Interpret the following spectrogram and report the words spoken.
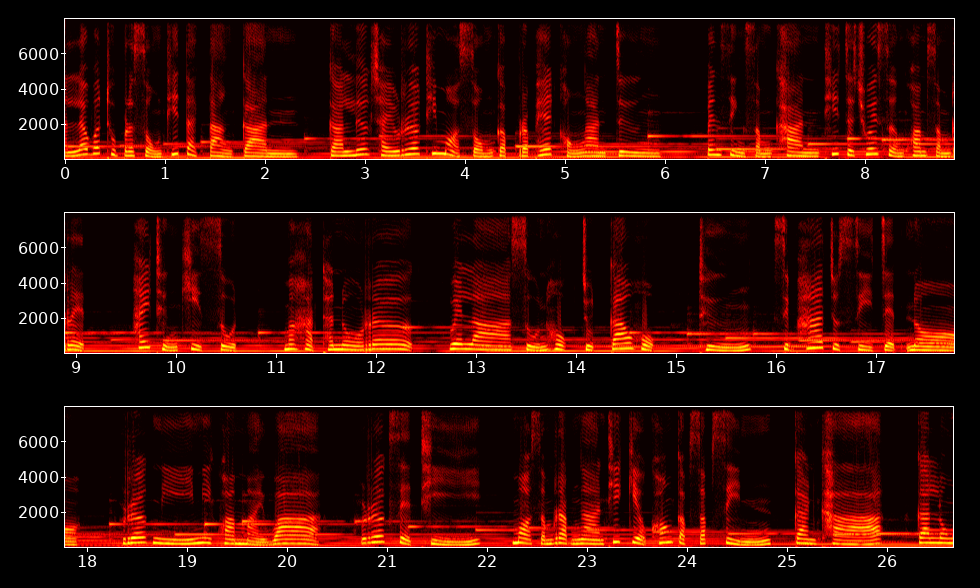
นและวัตถุประสงค์ที่แตกต่างกัน การเลือกใช้เลือกที่เหมาะสมกับประเภทของงานจึง เป็นสิ่งสำคัญที่จะช่วยเสริมความสำเร็จ ให้ถึงขีดสุด มหัทโนเลิกเวลา 06.96 ถึง 15.47 น เลิกนี้มีความหมายว่าเลิกเศรษฐี เหมาะสำหรับงานที่เกี่ยวข้องกับทรัพย์สิน การค้า การลง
